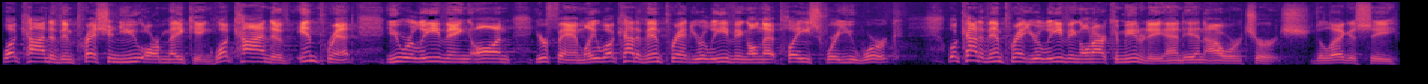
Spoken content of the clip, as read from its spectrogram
what kind of impression you are making, what kind of imprint you are leaving on your family, what kind of imprint you're leaving on that place where you work, what kind of imprint you're leaving on our community and in our church, the legacy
